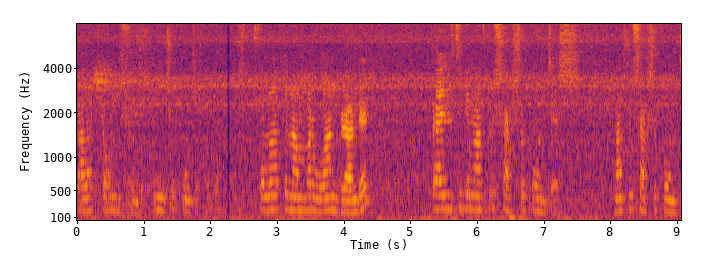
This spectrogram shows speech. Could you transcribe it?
কালারটা অনেক সুন্দর, তিনশো পঞ্চাশ টাকা। সালোয়ার তো নাম্বার ওয়ান ব্র্যান্ডের প্রাইস হচ্ছে মাত্র সাতশো পঞ্চাশ, মাত্র সাতশো পঞ্চাশ।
